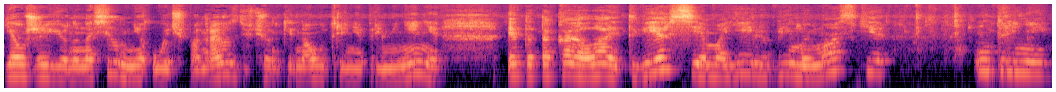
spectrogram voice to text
Я уже ее наносила, мне очень понравилось, девчонки, на утреннее применение. Это такая лайт-версия моей любимой маски утренней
